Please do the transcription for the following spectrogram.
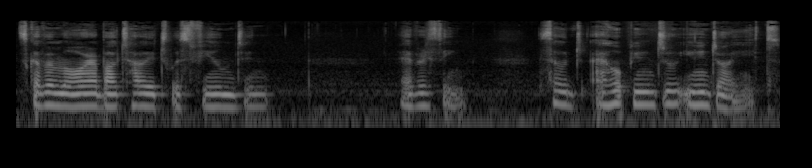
discover more about how it was filmed and everything. So I hope you enjoy you enjoy it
